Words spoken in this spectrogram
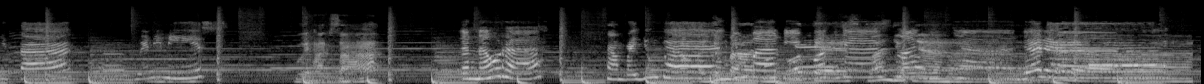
kita. Uh, gue Ninis. Gue Harsa. Dan Naura. Sampai jumpa. Sampai jumpa, jumpa di podcast, podcast selanjutnya. selanjutnya. Dadah. Dadah.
